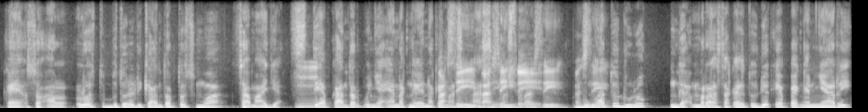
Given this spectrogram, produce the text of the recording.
kayak soal lu sebetulnya di kantor tuh semua sama aja. Setiap kantor punya enak nggak enaknya Hmm. Pasti, pasti, masing-masing. pasti, pasti. Bunga tuh dulu nggak merasakan itu. Dia kayak pengen nyari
